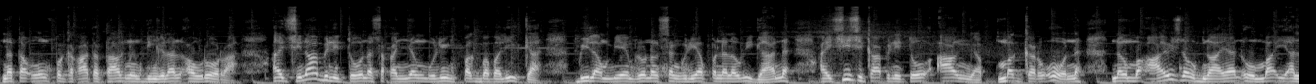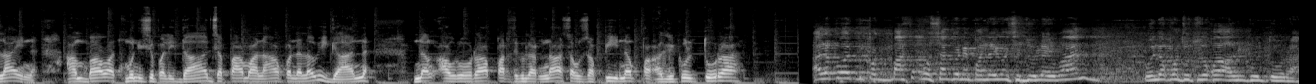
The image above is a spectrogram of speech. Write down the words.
na taong pagkakatatag ng Dingalan Aurora ay sinabi nito na sa kanyang muling pagbabalik bilang miyembro ng Sangguniang Panlalawigan ay sisikapin nito ang magkaroon ng maayos na ugnayan o mai-align ang bawat munisipalidad sa pamahalaang panlalawigan ng Aurora partikular na sa usapin ng pang-agrikultura Alam po, pagpasok ko sa ng panlayuan sa July 1, una pong tutulong ko ang agrikultura.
